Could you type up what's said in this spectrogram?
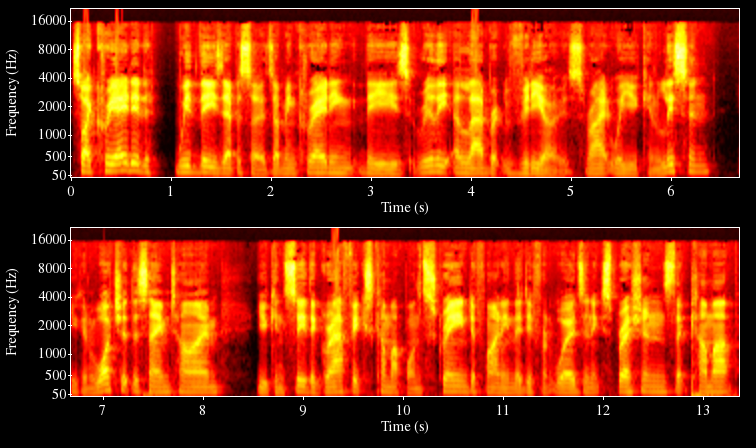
So, I created with these episodes, I've been creating these really elaborate videos, right, where you can listen, you can watch at the same time, you can see the graphics come up on screen defining the different words and expressions that come up.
